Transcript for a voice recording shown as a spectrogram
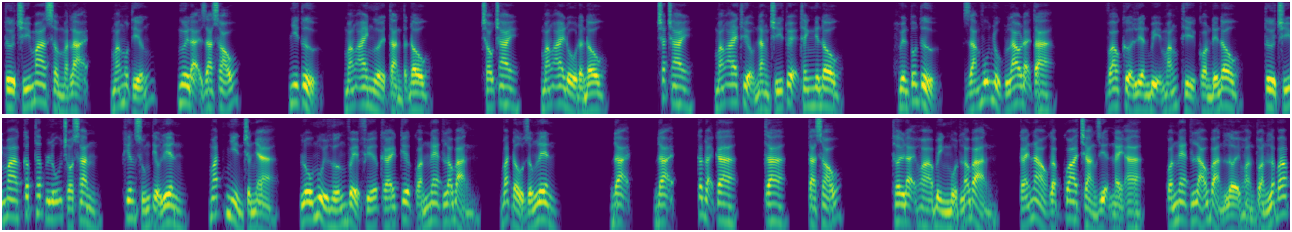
Từ trí ma sầm mặt lại, mắng một tiếng, ngươi lại ra sáu, nhi tử, mắng ai người tàn tật đâu? Cháu trai, mắng ai đồ đần đâu? Chắc trai, mắng ai thiểu năng trí tuệ thanh niên đâu? Huyền tôn tử, dám vũ nhục lao đại ta. Vào cửa liền bị mắng thì còn đến đâu? Từ trí ma cấp thấp lũ chó săn khiên súng tiểu liên, mắt nhìn trần nhà, lỗ mũi hướng về phía cái kia quán net lão bản, bắt đầu giống lên. Đại đại, các đại ca, ta ta sáu. Thời đại hòa bình một lão bản, cái nào gặp qua tràng diện này à? Quán net lão bản lời hoàn toàn lấp bắp,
